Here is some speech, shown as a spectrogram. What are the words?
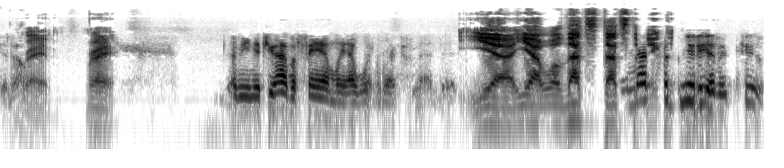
You know. Right. Right. I mean, if you have a family, I wouldn't recommend it. Yeah. Yeah. Well, that's that's And the that's big. the beauty of it too.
